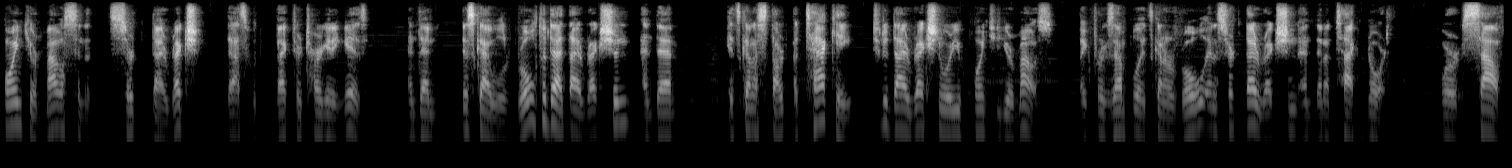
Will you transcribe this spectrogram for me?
point your mouse in a certain direction. That's what vector targeting is. And then this guy will roll to that direction, and then it's gonna start attacking to the direction where you point to your mouse. Like for example, it's gonna roll in a certain direction and then attack north or south,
